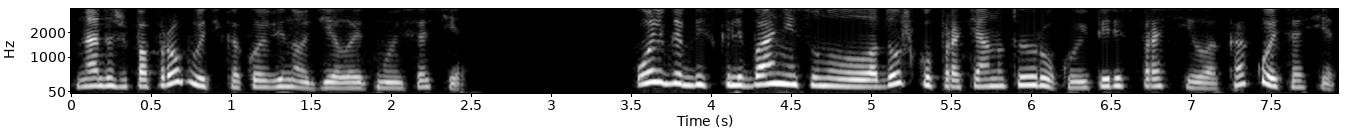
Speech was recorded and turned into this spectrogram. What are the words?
Надо же попробовать, какое вино делает мой сосед. Ольга без колебаний сунула ладошку в протянутую руку и переспросила: "Какой сосед?"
